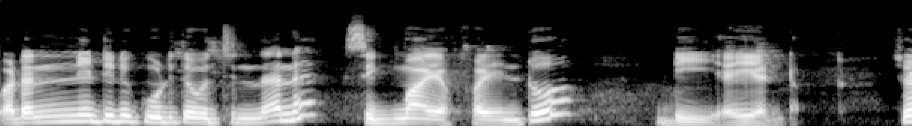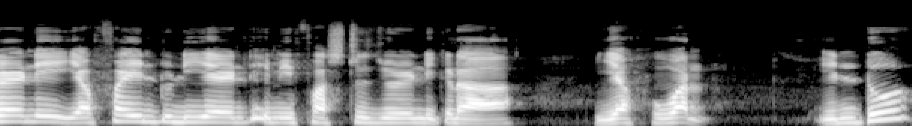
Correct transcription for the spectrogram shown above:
వాటన్నింటిని కూడితే వచ్చిందనే సిగ్మా ఎఫ్ఐ ఇంటూ డిఐ అంట. చూడండి ఎఫ్ఐ ఇంటూ డిఐ అంటే మీ ఫస్ట్ చూడండి ఇక్కడ F one into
